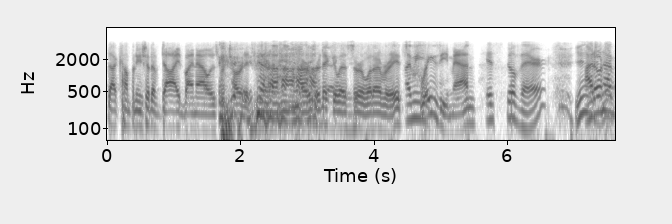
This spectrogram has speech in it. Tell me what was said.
that company should have died by now is retarded, you know I mean? or ridiculous or whatever. It's I mean- crazy, man. It's still there. Yeah, I don't yeah. have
